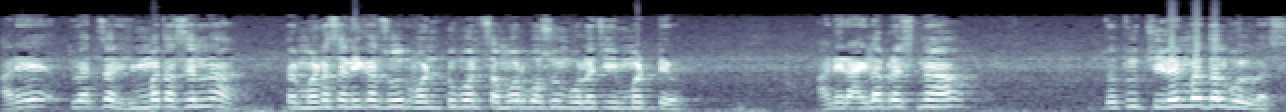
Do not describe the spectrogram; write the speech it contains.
अरे तुझ्यात जर हिंमत असेल ना तर मनसैनिकांसोबत वन टू वन समोर बसून बोलायची हिंमत ठेव. आणि राहिला प्रश्न जो तू चिलेनबद्दल बोललास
